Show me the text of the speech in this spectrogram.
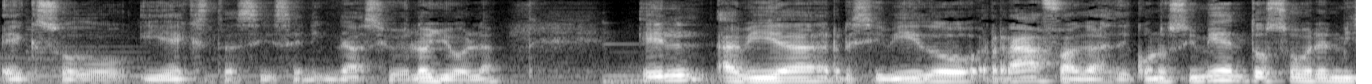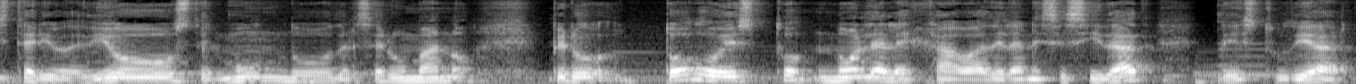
Éxodo y Éxtasis en Ignacio de Loyola, él había recibido ráfagas de conocimiento sobre el misterio de Dios, del mundo, del ser humano, pero todo esto no le alejaba de la necesidad de estudiar,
